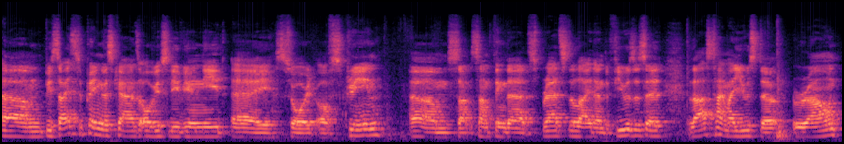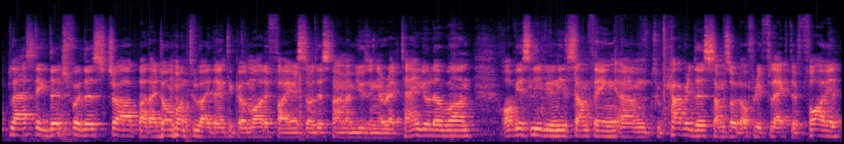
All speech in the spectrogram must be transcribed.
Um, besides the Pringles cans obviously we need a sort of screen um, so, something that spreads the light and diffuses it. Last time I used a round plastic dish for this job, but I don't want two identical modifiers, so this time I'm using a rectangular one. Obviously we need something um, to cover this, some sort of reflective foil.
